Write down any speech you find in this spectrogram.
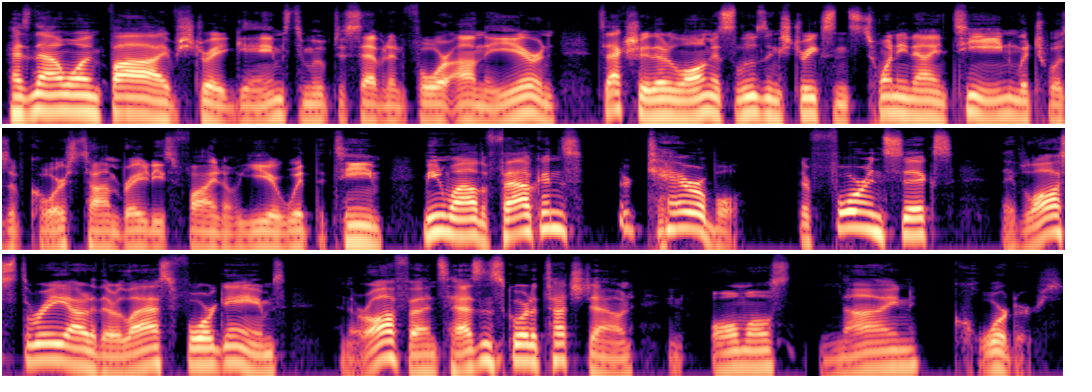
has now won five straight games to move to 7 and 4 on the year, and it's actually their longest losing streak since 2019, which was, of course, Tom Brady's final year with the team. Meanwhile, the Falcons, they're terrible. They're 4 and 6. They've lost three out of their last four games, and their offense hasn't scored a touchdown in almost nine quarters.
